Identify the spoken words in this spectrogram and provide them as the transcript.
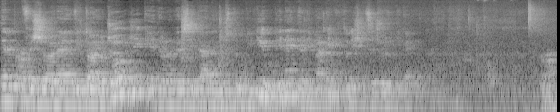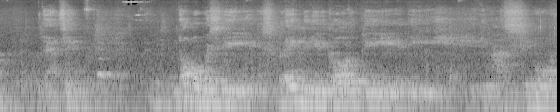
del professore Vittorio Giorgi, che è dell'Università degli Studi di Udine, del Dipartimento di Scienze Giuridiche. Grazie. Dopo questi splendidi ricordi di, di Massimo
